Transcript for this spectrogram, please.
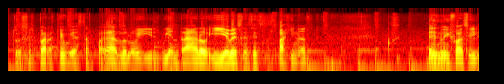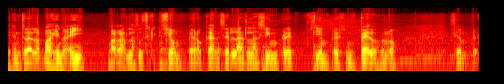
entonces para qué voy a estar pagándolo y es bien raro y a veces estas páginas es muy fácil entrar a la página y pagar la suscripción, pero cancelarla siempre siempre es un pedo, ¿no? Siempre.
